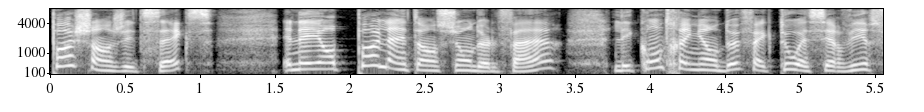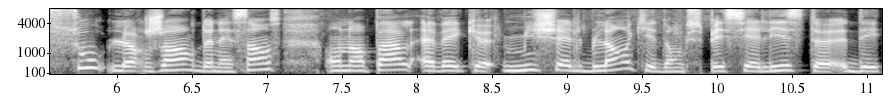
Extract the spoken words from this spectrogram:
pas changé de sexe et n'ayant pas l'intention de le faire, les contraignant de facto à servir sous leur genre de naissance. On en parle avec Michel Blanc, qui est donc spécialiste des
